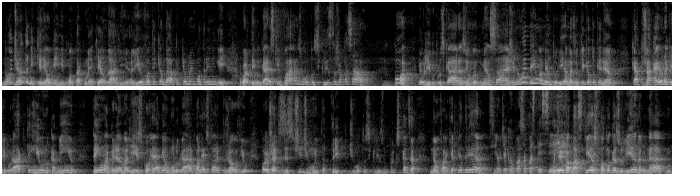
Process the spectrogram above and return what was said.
Não adianta nem querer alguém me contar como é que é andar ali. Ali eu vou ter que andar porque eu não encontrei ninguém. Agora, tem lugares que vários motociclistas já passaram. Porra, eu ligo para os caras, eu mando mensagem. Não é bem uma mentoria, mas o que, que eu estou querendo? Cara, tu já caiu naquele buraco, tem rio no caminho, tem uma grama ali, escorrega em algum lugar, qual é a história que tu já ouviu? Pô, eu já desisti de muita trip de motociclismo, porque os caras dizem, não vai que é pedreira. Sim, onde é que eu posso abastecer? Onde é que eu abasteço? Faltou gasolina, né?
